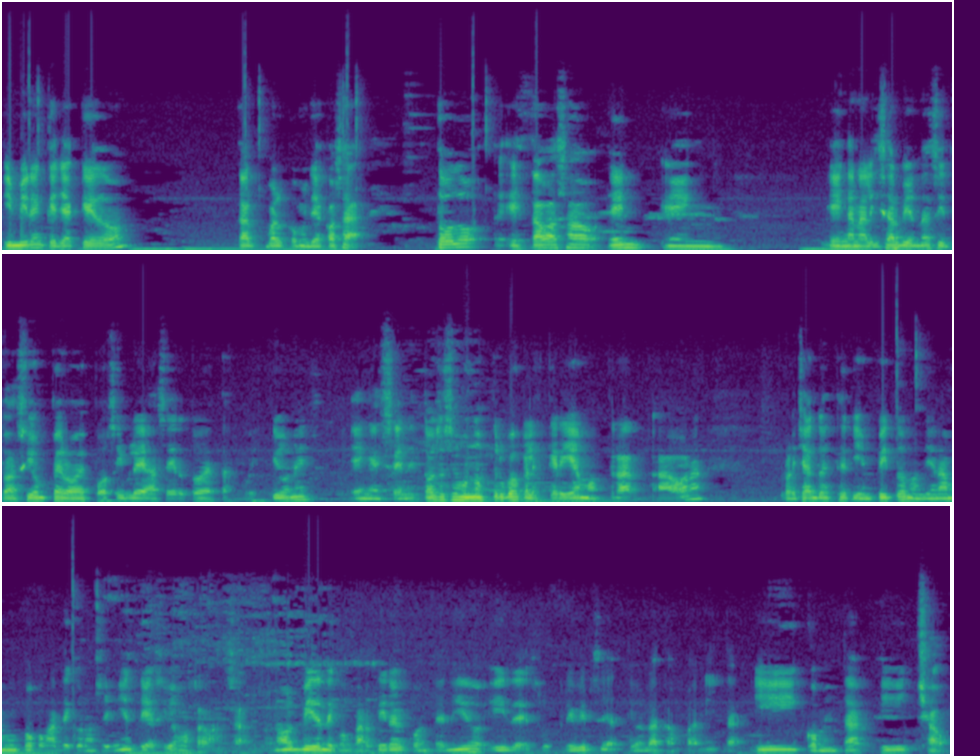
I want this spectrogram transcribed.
Y miren que ya quedó tal cual como ya cosa todo está basado en, en, en analizar bien la situación pero es posible hacer todas estas cuestiones en Excel entonces son unos trucos que les quería mostrar ahora Aprovechando este tiempito nos llenamos un poco más de conocimiento y así vamos avanzando. No olviden de compartir el contenido y de suscribirse, activar la campanita y comentar y chao.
